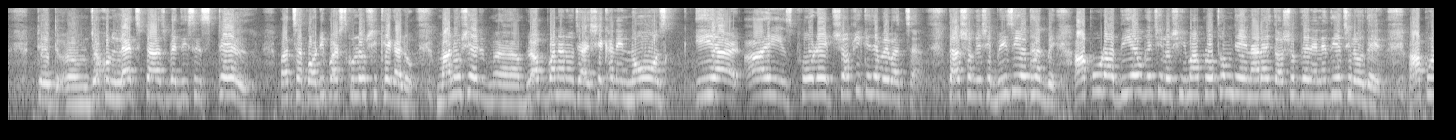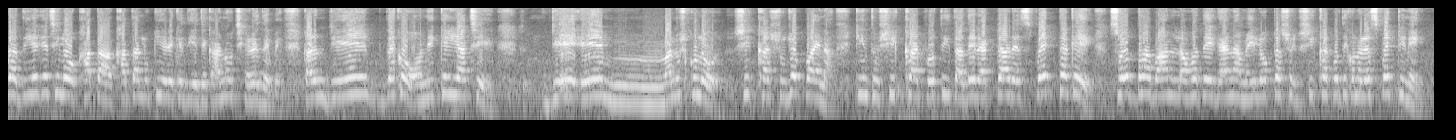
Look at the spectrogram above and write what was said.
যখন ল্যাচটা আসবে দিস ইজ টেল বাচ্চা বডি পার্টসগুলোও শিখে গেল। মানুষের ব্লক বানানো যায়, সেখানে নোজ ইয়ার আইস ফোরেড সব শিখে যাবে বাচ্চা। তার সঙ্গে সে বিজিও থাকবে। আপুরা দিয়েও গেছিল সীমা প্রথম যে এনআরআই দর্শকদের এনে দিয়েছিল ওদের। আপুরা দিয়ে গেছিল খাতা খাতা লুকিয়ে রেখে দিয়েছে কারণ ও ছেড়ে দেবে। কারণ যে, দেখো, অনেকেই আছে যে এ মানুষগুলো শিক্ষার সুযোগ পায় না। কিন্তু শিক্ষার প্রতি তাদের একটা রেসপেক্ট থাকে। শ্রদ্ধাবান লহতে জ্ঞানাম, এই লোকটা শিক্ষার প্রতি কোনো রেসপেক্টই নেই।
